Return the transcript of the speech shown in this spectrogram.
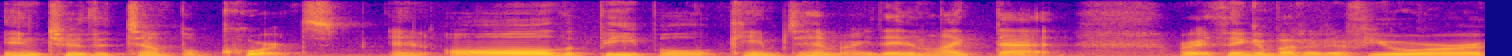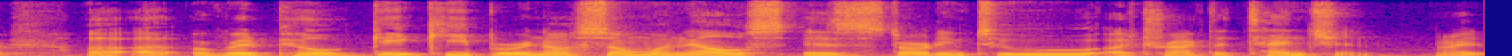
into the temple courts, and all the people came to him. Right? They didn't like that. Right? Think about it. If you're a, a red pill gatekeeper and now someone else is starting to attract attention, right?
